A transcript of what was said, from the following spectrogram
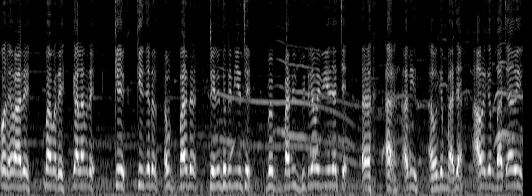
ওরে বারে বাবা রে, গেলাম রে। কে কে যেন আমার টেনে ধরে নিয়েছে, বা- পানির ভিতরে আমায় নিয়ে যাচ্ছে। আবির, আমাকে বাঁচা আমাকে বাঁচা, আবির।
